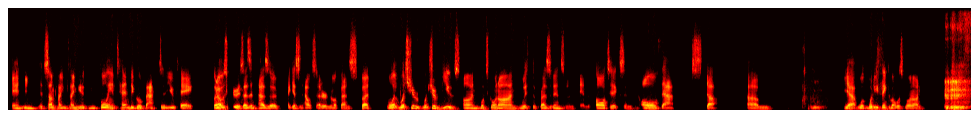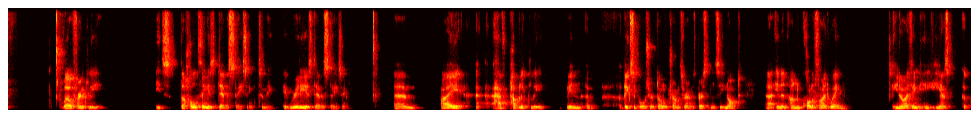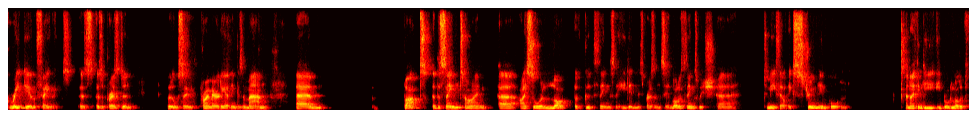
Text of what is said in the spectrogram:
and in, at some time time you, you fully intend to go back to the UK. But I was curious, as an as a I guess an outsider, no offense, but what what's your what's your views on what's going on with the presidents and, and the politics and, and all of that stuff? Um, yeah, what what do you think about what's going on? well, frankly, it's the whole thing is devastating to me. It really is devastating. Um, I have publicly been a, a, big supporter of Donald Trump throughout his presidency, not uh, in an unqualified way. You know, I think he, he has a great deal of failings as, as a president, but also primarily, I think, as a man. Um, but at the same time, uh, I saw a lot of good things that he did in his presidency, a lot of things which uh, to me felt extremely important. And I think he, he brought a lot of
